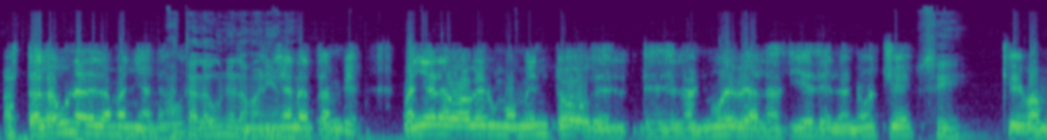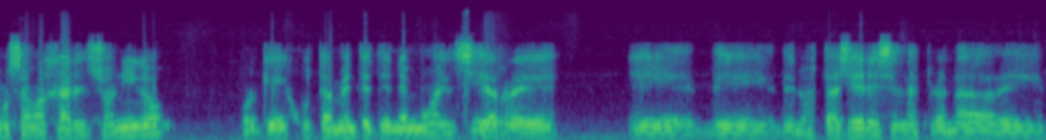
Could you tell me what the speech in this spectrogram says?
Hasta la 1 de la mañana. Hasta la 1 de la mañana. Mañana también. Mañana va a haber un momento desde las 9 a las 10 de la noche. Sí que vamos a bajar el sonido porque justamente tenemos el cierre eh, de, los talleres en la explanada de,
